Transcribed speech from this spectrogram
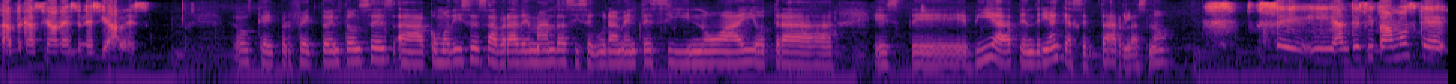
aplicaciones iniciales. Ok, perfecto. Entonces, ah, como dices, habrá demandas y seguramente si no hay otra este, vía, tendrían que aceptarlas, ¿no? Sí, y anticipamos que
